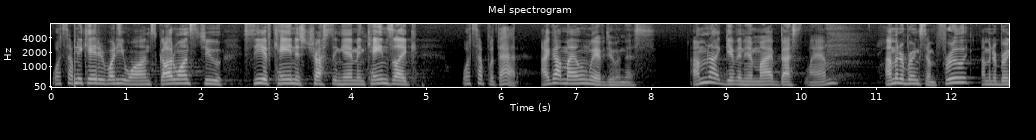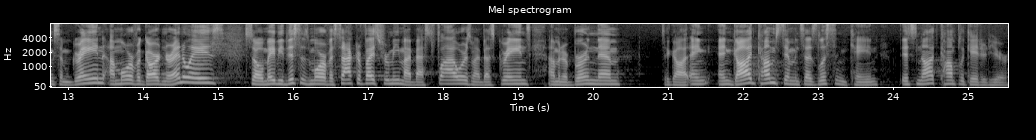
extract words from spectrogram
what's up, communicated what he wants. God wants to see if Cain is trusting him, and Cain's like, What's up with that? I got my own way of doing this. I'm not giving him my best lamb. I'm going to bring some fruit. I'm going to bring some grain. I'm more of a gardener, anyways. So maybe this is more of a sacrifice for me my best flowers, my best grains. I'm going to burn them to God. And, and God comes to him and says, Listen, Cain, it's not complicated here.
